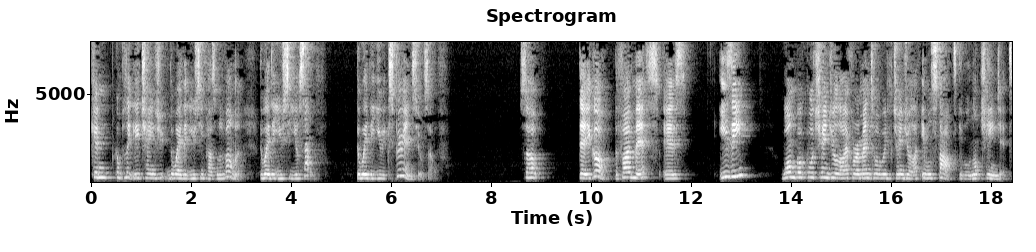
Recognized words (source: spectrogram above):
can completely change the way that you see personal development, the way that you see yourself, the way that you experience yourself. So, there you go. The five myths is easy. One book will change your life, or a mentor will change your life. It will start, it will not change it.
